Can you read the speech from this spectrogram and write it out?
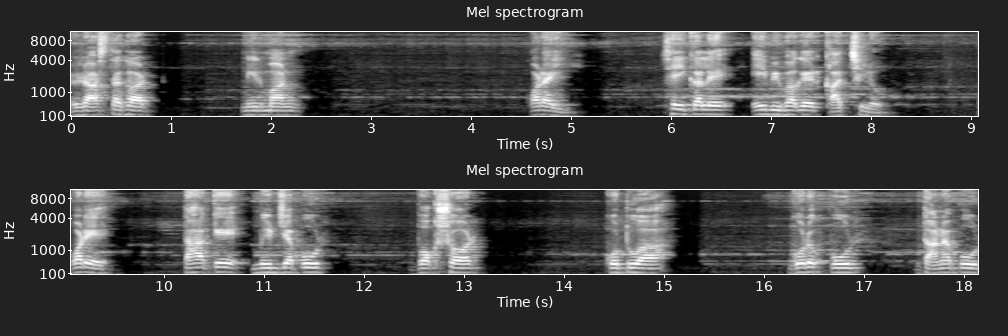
রাস্তাঘাট নির্মাণ করাই সেইকালে এই বিভাগের কাজ ছিল। পরে তাহাকে মির্জাপুর বক্সর, কটুয়া, গোরখপুর, দানাপুর,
